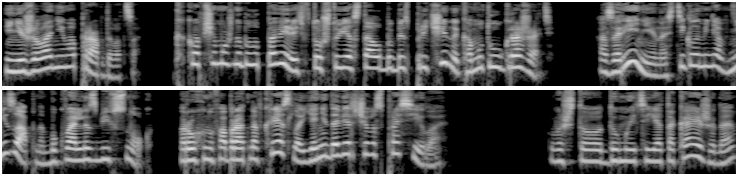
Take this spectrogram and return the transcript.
и нежеланием оправдываться. Как вообще можно было поверить в то, что я стала бы без причины кому-то угрожать? Озарение настигло меня внезапно, буквально сбив с ног. Рухнув обратно в кресло, я недоверчиво спросила. «Вы что, думаете, я такая же, да?»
